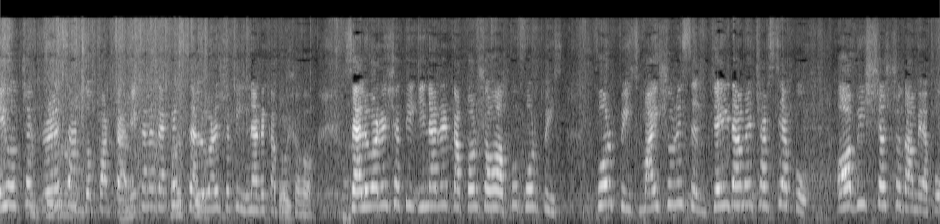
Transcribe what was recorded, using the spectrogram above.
এই হচ্ছে ড্রেস আর দোপাট্টা। এখানে দেখেন সালোয়ারের সাথে ইনারের কাপড় সহ। সালোয়ারের সাথে ইনারের কাপড় সহ আপু four piece four piece Mysuri silk যেই দামে ছাড়ছি আপু অবিশ্বাস্য দামে আপু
